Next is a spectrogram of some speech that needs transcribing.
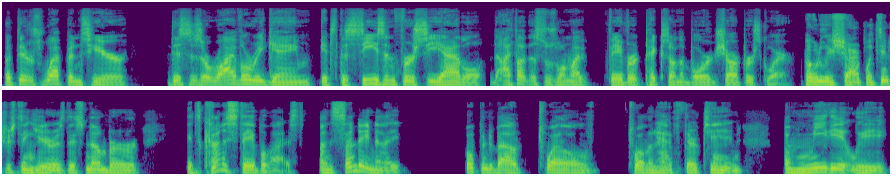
but there's weapons here. This is a rivalry game. It's the season for Seattle. I thought this was one of my favorite picks on the board, sharp or square. Totally sharp. What's interesting here is this number, it's kind of stabilized. On Sunday night, opened about 12, 12 and a half, 13. Immediately,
